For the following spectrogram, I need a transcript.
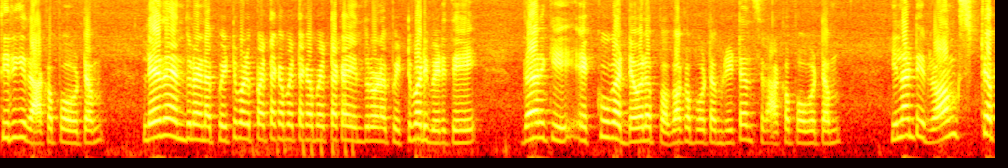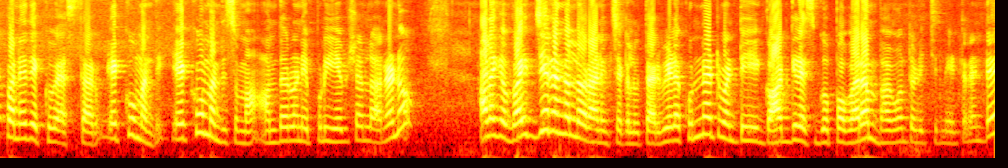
తిరిగి రాకపోవటం లేదా ఎందులోనైనా పెట్టుబడి పెట్టక పెట్టక పెట్టక ఎందులోనైనా పెట్టుబడి పెడితే దానికి ఎక్కువగా డెవలప్ అవ్వకపోవటం రిటర్న్స్ రాకపోవటం ఇలాంటి రాంగ్ స్టెప్ అనేది ఎక్కువ వేస్తారు. ఎక్కువ మంది. ఎక్కువ మంది సుమా అందరూ ఎప్పుడు ఏ విషయంలో అనను. అలాగే వైద్య రంగంలో రాణించగలుగుతారు. వీళ్ళకు ఉన్నటువంటి గాడ్ గ్రేస్ గొప్ప వరం భగవంతుడు ఇచ్చింది ఏంటంటే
